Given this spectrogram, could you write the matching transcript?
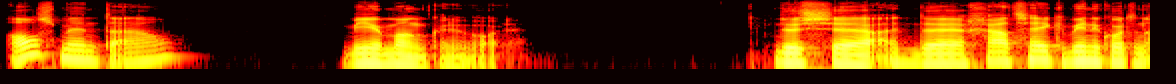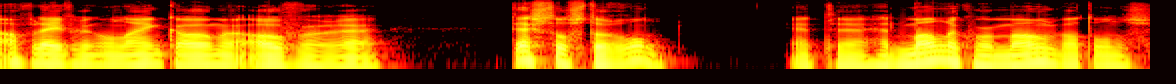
als mentaal meer man kunnen worden. Dus uh, er gaat zeker binnenkort een aflevering online komen over testosteron. Het, het mannelijk hormoon wat ons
